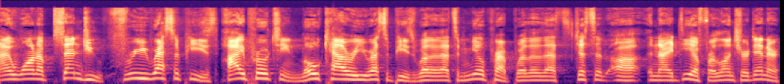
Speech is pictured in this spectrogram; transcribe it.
I want to send you free recipes, high protein, low calorie recipes, whether that's a meal prep, whether that's just a, uh, an idea for lunch or dinner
